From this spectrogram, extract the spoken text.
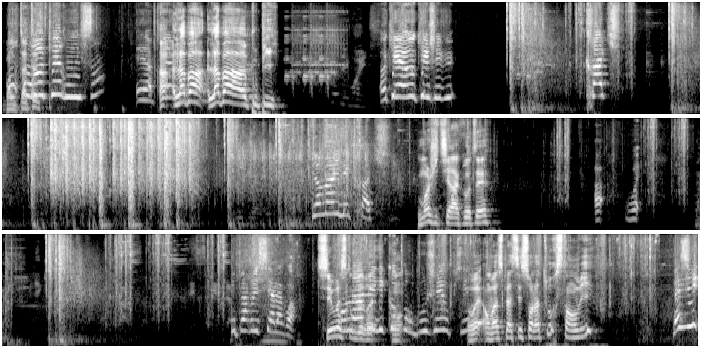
Bon, on, ta on tête. repère où ils sont. Et après... Ah, là-bas, là-bas, euh, Poupi. Ok, ok, j'ai vu. Crac Il y en a, il est crack. Moi, j'ai tiré à côté. Ah, ouais. J'ai pas réussi à l'avoir. Tu sais où est-ce On qu'on a un devrait. hélico on- pour bouger au pied. Ouais, on va se placer sur la tour si t'as envie. Vas-y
